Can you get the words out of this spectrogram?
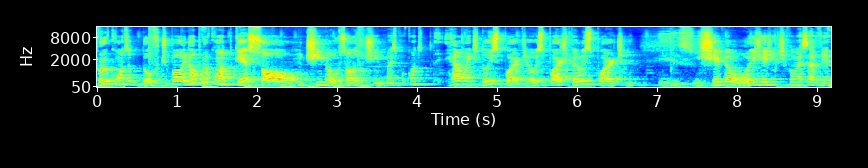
por conta do futebol. E não por conta porque é só um time ou só outro time, mas por conta realmente do esporte. É o esporte pelo esporte, né? Isso. E chega hoje e a gente começa a ver,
